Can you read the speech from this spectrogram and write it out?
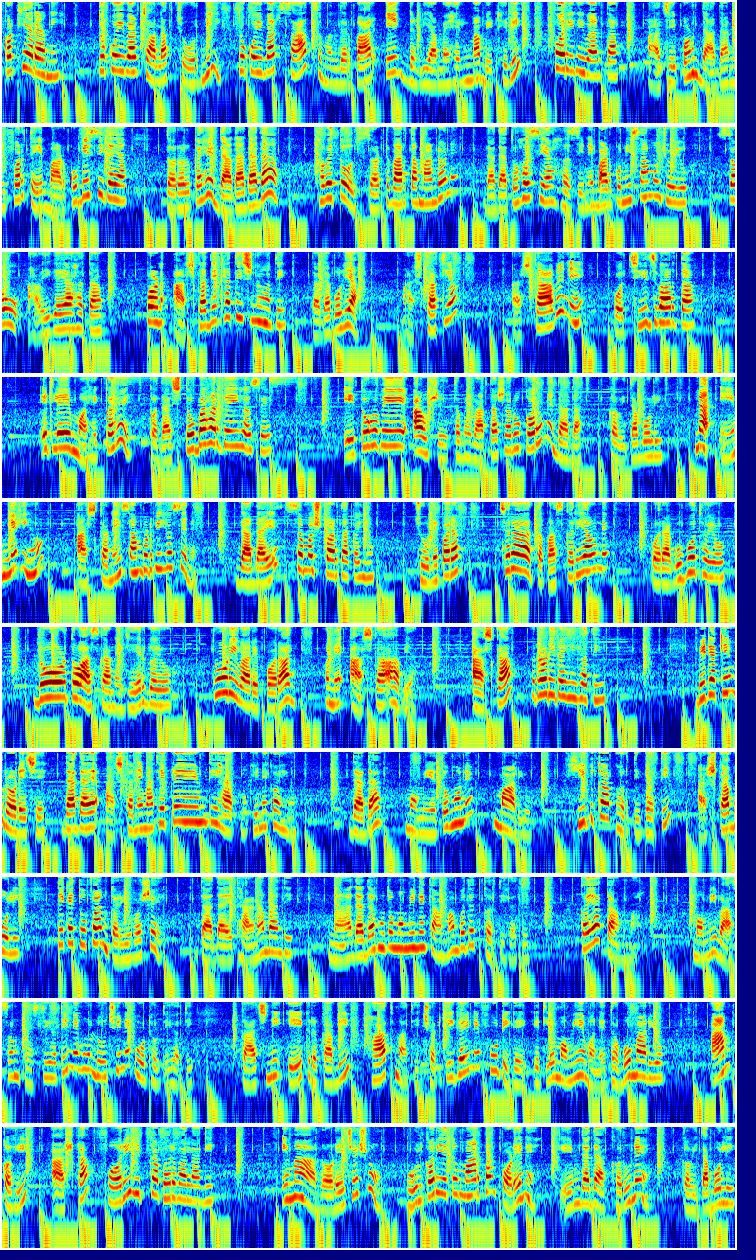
કઠિયારાની, તો કોઈ વાર ચાલાક ચોરની, તો કોઈ વાર સાત સમંદર પાર એક દંડિયા મહેલમાં બેઠેલી પરીની વાર્તા. આજે પણ દાદાની ફરતે બાળકો બેસી ગયા. તરલ કહે, દાદા દાદા, હવે તો ઝટ વાર્તા માંડો ને. દાદા તો હસ્યા, હસીને બાળકોની સામું જોયું. સૌ આવી ગયા હતા, પણ આશકા દેખાતી જ ન હતી. દાદા બોલ્યા, આશકા ક્યાં? આશકા આવે ને? પછી જ વાર્તા. એટલે મહેક કહે, કદાચ તો બહાર ગઈ હશે. એ તો હવે આવશે. તમે વાર્તા શરૂ કરો ને, દાદા. કવિતા બોલી, ના, એમ નહીં હો. આશકા નહીં સાંભળવી હશે ને. દાદાએ સમજ પાડતા કહ્યું, જોને પરાગ, જરા તપાસ કરી આવને પરાગ ઊભો થયો. દોડતો આસ્કાને ઘેર ગયો. થોડી વારે પરાગ અને આસ્કા આવ્યા. આસ્કા રડી રહી હતી. બેટા, કેમ રડે છે? દાદાએ આશકાને માથે પ્રેમથી હાથ મૂકીને કહ્યું, દાદા, મમ્મીએ તો મને માર્યો. હિબકા ભરતી ભરતી આશકા બોલી, તે કંઈ તોફાન કર્યું હશે? દાદાએ ધારણા બાંધી, ના દાદા, હું તો મમ્મીને કામમાં મદદ કરતી હતી. કયા કામમાં? મમ્મી વાસણ ઘસતી હતી ને હું લૂછીને ગોઠવતી હતી. કાચની એક રકાબી હાથમાંથી છટકી ગઈ ને ફૂટી ગઈ એટલે મમ્મીએ મને ધબો માર્યો. આમ કહી આશકા ફરી હિપકા ભરવા લાગી. એમાં રડે છે શું? ભૂલ કરીએ તો માર પણ પડે ને? કેમ દાદા? ખરું ને? કવિતા બોલી.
